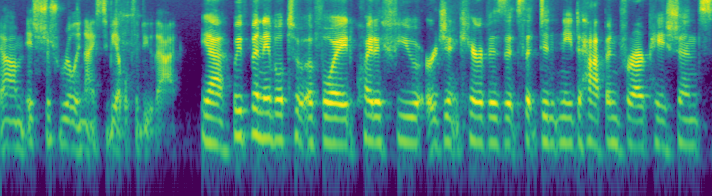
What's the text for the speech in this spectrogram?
um, it's just really nice to be able to do that. Yeah, we've been able to avoid quite a few urgent care visits that didn't need to happen for our patients,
